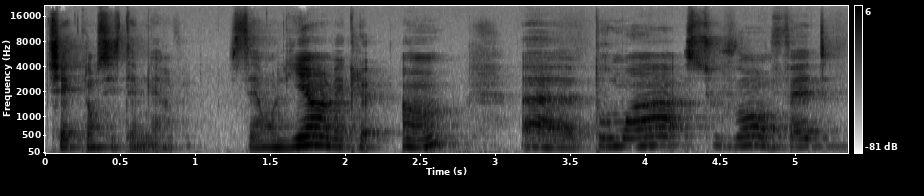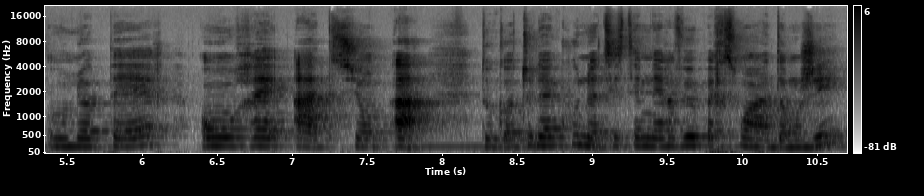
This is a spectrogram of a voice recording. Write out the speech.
check ton système nerveux. C'est en lien avec le 1. Euh, pour moi, souvent, en fait, on opère en réaction à. Donc, quand tout d'un coup, notre système nerveux perçoit un danger,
